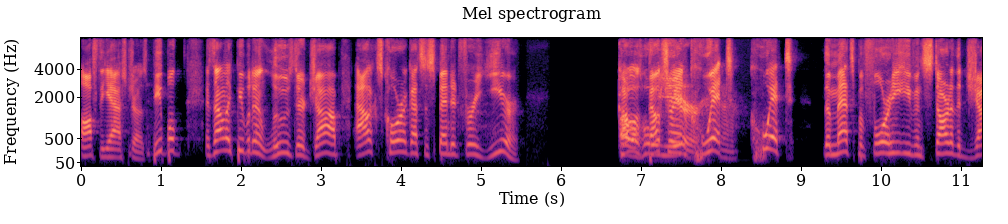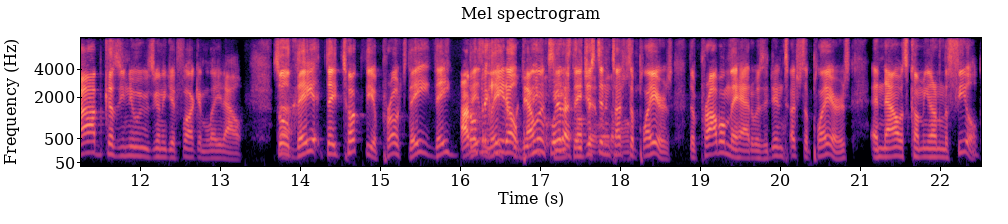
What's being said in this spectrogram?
off the Astros. People, it's not like people didn't lose their job. Alex Cora got suspended for a year. Oh, a Carlos whole Beltran year. quit, Yeah. quit the Mets before he even started the job because he knew he was going to get fucking laid out. So Yeah. they they took the approach. They they I don't they think he laid quit. out Did he quit? I penalties. They thought they just didn't touch the players. The problem they had was they didn't touch the players, and now it's coming out on the field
